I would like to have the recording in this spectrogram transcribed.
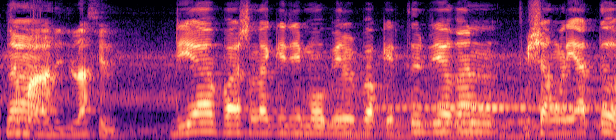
Coba nah dijelasin. dia pas lagi di mobil bak itu dia kan bisa ngeliat tuh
